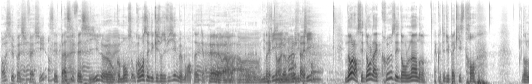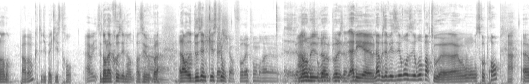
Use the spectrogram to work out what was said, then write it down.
Oh, c'est pas si Euh, facile. hein. c'est pas si facile. Ouais, euh, on ouais. commence, on commence avec des questions difficiles, mais bon, après, ouais, euh, En Italie, en Italie Non, alors c'est dans la Creuse et dans l'Indre, à côté du Pakistan. Dans l'Indre, Pardon? À côté du Pakistan. Ah oui. C'est dans la Creuse et l'Inde. Enfin, c'est Ah. voilà. Alors, deuxième suis pas question. sûr, Faut répondre. à- des non, mais là, avez. allez, euh, là vous avez 0-0 partout. euh, on, on se reprend. Ah. Euh,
